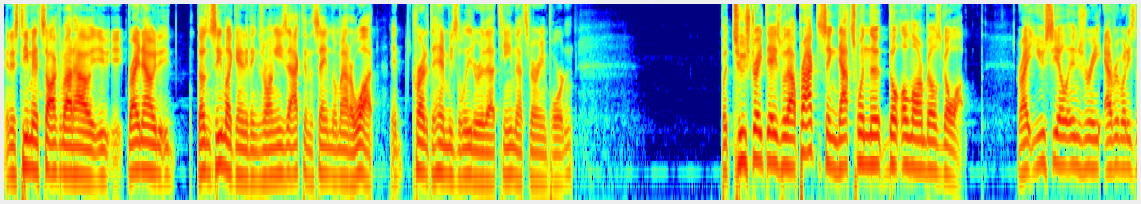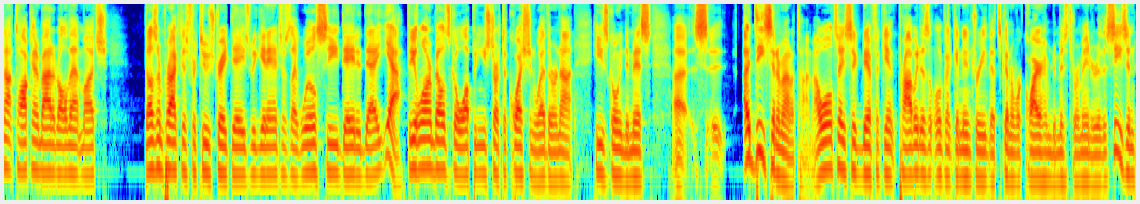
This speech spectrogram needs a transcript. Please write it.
And his teammates talked about how right now it doesn't seem like anything's wrong. He's acting the same no matter what. And credit to him, he's the leader of that team. That's very important. But two straight days without practicing, that's when the, the alarm bells go up, right? UCL injury, everybody's not talking about it all that much doesn't practice for two straight days. We get answers like we'll see day to day. Yeah, the alarm bells go up and you start to question whether or not he's going to miss uh, a decent amount of time. I won't say significant. Probably doesn't look like an injury that's going to require him to miss the remainder of the season.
